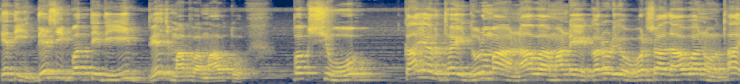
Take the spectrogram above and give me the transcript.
તેથી દેશી પદ્ધતિથી ભેજ માપવામાં આવતો. પક્ષીઓ કાયર થઈ ધૂળમાં નાહવા માંડે, કરોડિયો વરસાદ આવવાનો થાય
